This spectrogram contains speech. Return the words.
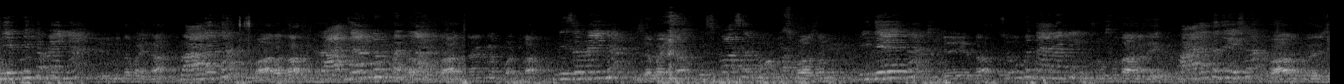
నిర్మితమైన నిర్మితమైన భారత భారత రాజ్యాంగం పట్ల రాజ్యాంగం పట్ల నిజమైన నిజమైన విశ్వాసము విశ్వాసం విధేయత విధేయత చూపుతానని చూపుతానని భారతదేశ భారతదేశ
